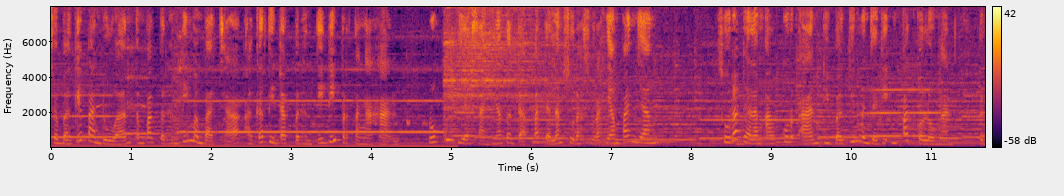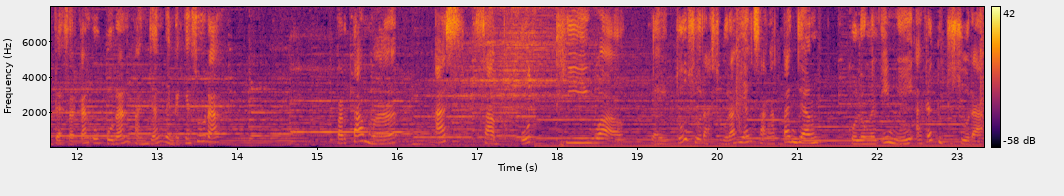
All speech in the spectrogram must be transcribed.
Sebagai panduan tempat berhenti membaca agar tidak berhenti di pertengahan, ruku biasanya terdapat dalam surah-surah yang panjang. Surat dalam Al-Quran dibagi menjadi empat golongan berdasarkan ukuran panjang pendeknya surah. Pertama, As-Sabut Tiwal, yaitu surah-surah yang sangat panjang. Golongan ini ada tujuh surah,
